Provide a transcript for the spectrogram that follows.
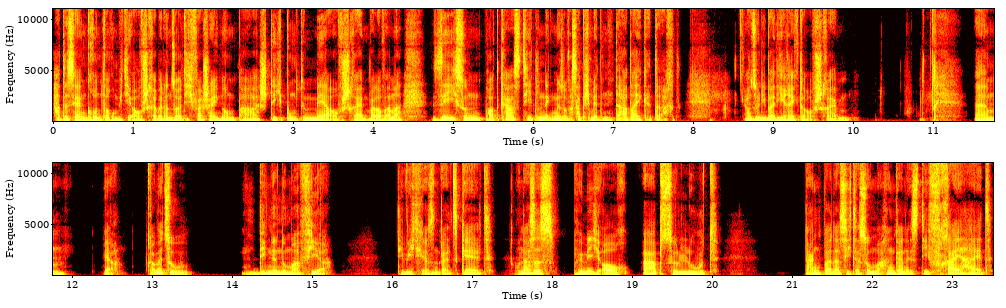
hat es ja einen Grund, warum ich die aufschreibe. Dann sollte ich wahrscheinlich noch ein paar Stichpunkte mehr aufschreiben, weil auf einmal sehe ich so einen Podcast-Titel und denke mir so, was habe ich mir denn dabei gedacht? Also lieber direkt aufschreiben. Ähm, ja, kommen wir zu Dinge Nummer vier, die wichtiger sind als Geld. Und das ist für mich auch absolut dankbar, dass ich das so machen kann, ist die Freiheit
